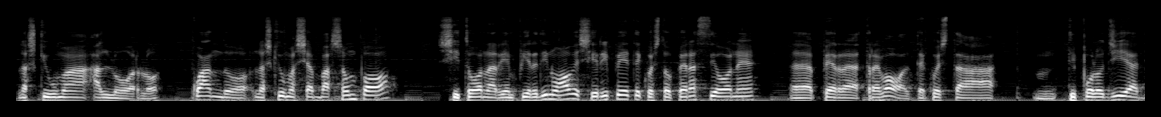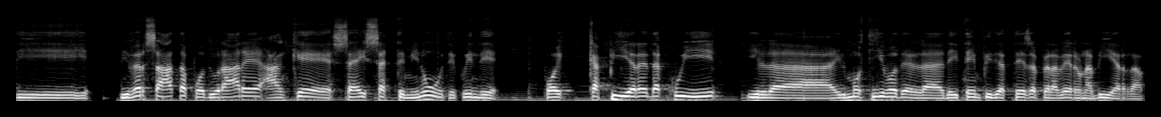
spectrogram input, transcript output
la schiuma all'orlo. Quando la schiuma si abbassa un po', si torna a riempire di nuovo e si ripete questa operazione eh, per tre volte. Questa mh, mm, tipologia di di versata può durare anche 6-7 minuti, quindi puoi capire da qui il, eh, il motivo del, dei tempi di attesa per avere una birra.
